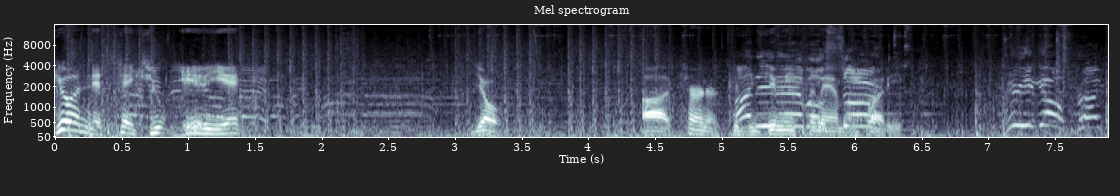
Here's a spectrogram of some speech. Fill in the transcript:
Goodness sakes, you idiot! Yo. Uh, Turner, could I you give me ammo, some ammo, sir. buddy? Here you go, Private!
